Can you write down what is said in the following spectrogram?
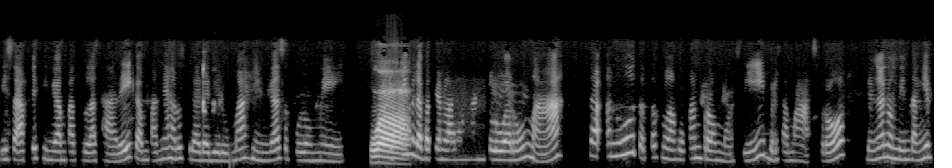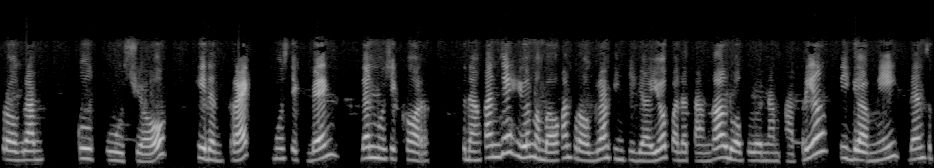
bisa aktif hingga 14 hari, keempatnya harus berada di rumah hingga 10 Mei. wah Meski mendapatkan larangan keluar rumah, Cha Eun-woo tetap melakukan promosi bersama Astro dengan membintangi program Cool Show, Hidden Track, Music Bank, dan Music Core. Sedangkan Jaehyun membawakan program Inkigayo pada tanggal 26 April, 3 Mei, dan 10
